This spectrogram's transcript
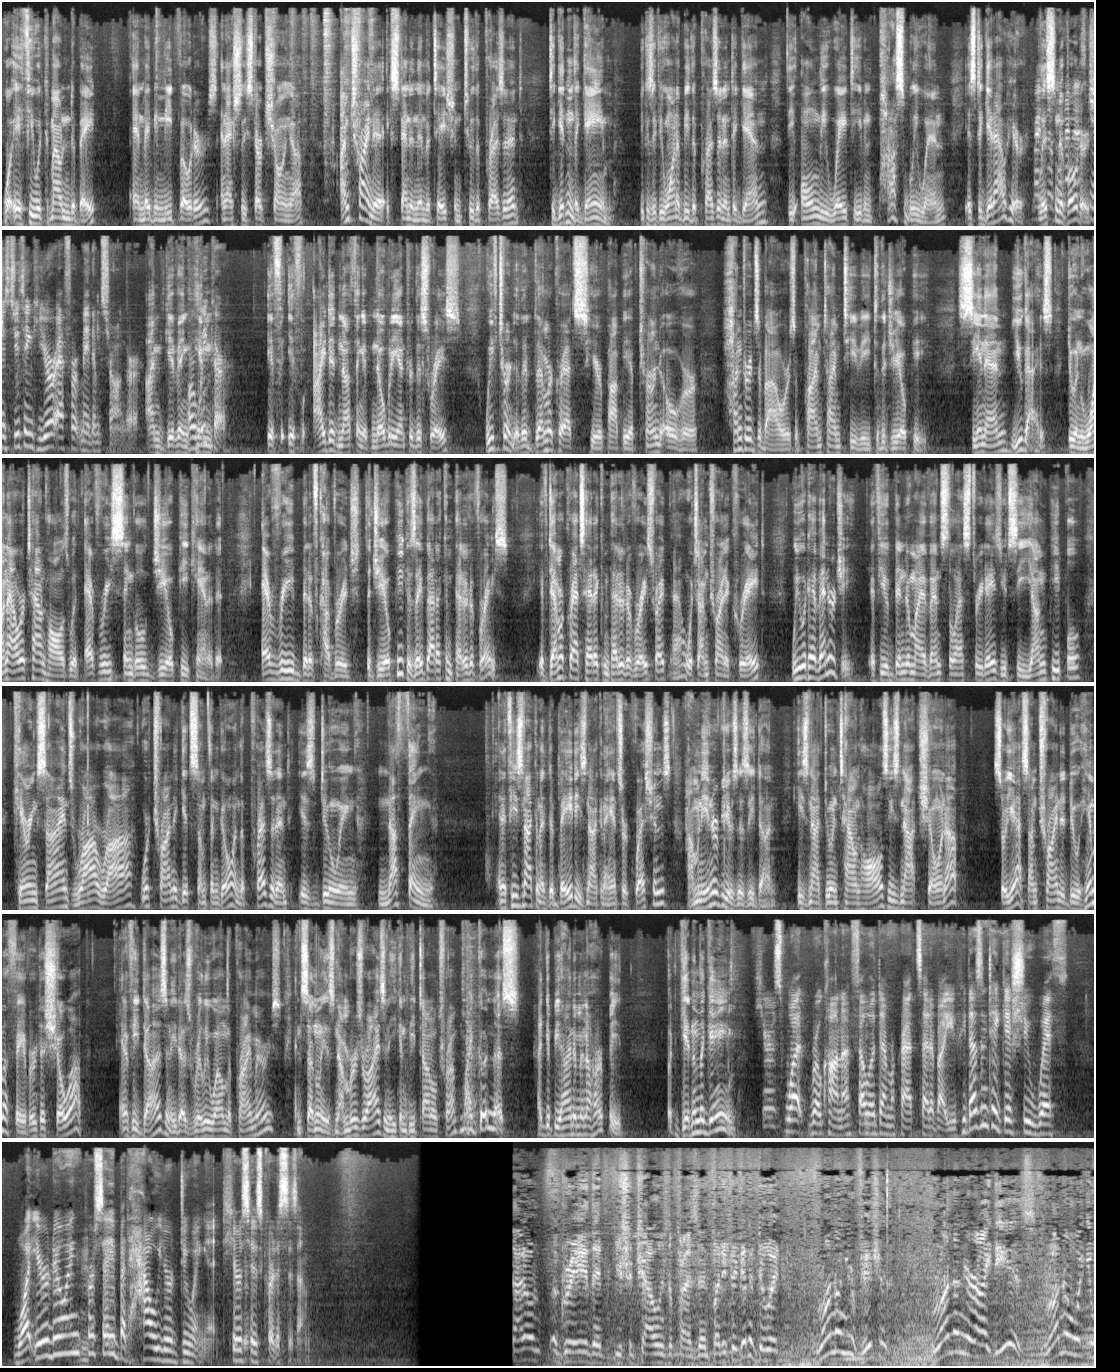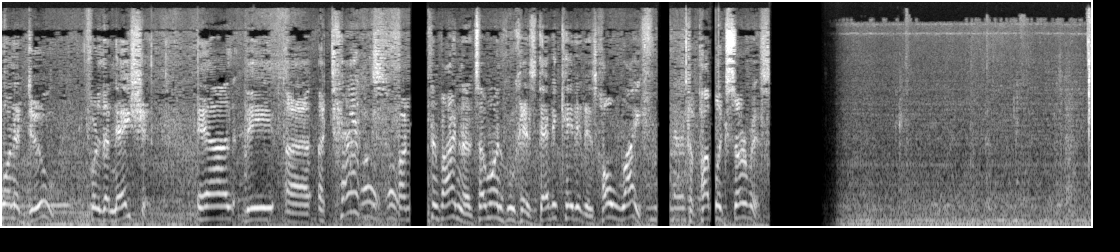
Well, if he would come out and debate and maybe meet voters and actually start showing up, I'm trying to extend an invitation to the president to get in the game. Because if you want to be the president again, the only way to even possibly win is to get out here, right, listen to voters. Is, do you think your effort made him stronger? I'm giving or him. weaker? If, if I did nothing, if nobody entered this race, we've turned, the Democrats here, Poppy, have turned over hundreds of hours of primetime TV to the GOP. CNN, you guys, doing one hour town halls with every single GOP candidate. Every bit of coverage, the GOP, because they've got a competitive race. If Democrats had a competitive race right now, which I'm trying to create, we would have energy. If you'd been to my events the last three days, you'd see young people carrying signs, rah, rah. We're trying to get something going. The president is doing nothing. And if he's not going to debate, he's not going to answer questions, how many interviews has he done? He's not doing town halls, he's not showing up. So, yes, I'm trying to do him a favor to show up. And if he does, and he does really well in the primaries, and suddenly his numbers rise and he can beat Donald Trump, my goodness, I'd get behind him in a heartbeat. But get in the game. Here's what Ro Khanna, fellow Democrat, said about you. He doesn't take issue with what you're doing per mm-hmm. se, but how you're doing it. Here's his criticism. I don't agree that you should challenge the president, but if you're going to do it, run on your vision, run on your ideas, run on what you want to do for the nation. And the uh, attacks on Mr. Biden, on someone who has dedicated his whole life to public service,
